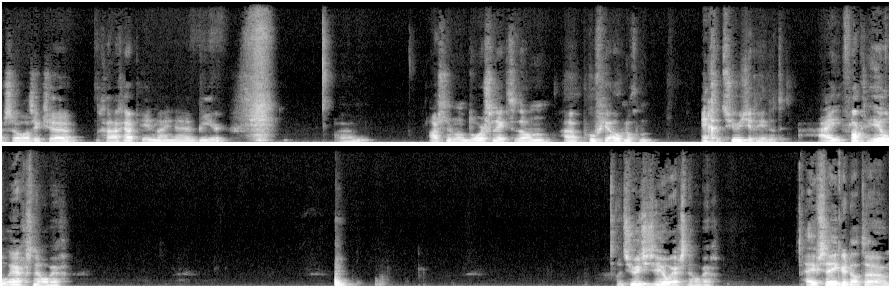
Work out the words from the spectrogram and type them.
zoals ik ze graag heb in mijn bier. Um, als je hem dan doorslikt, dan uh, proef je ook nog echt het zuurtje erin. Dat, hij vlakt heel erg snel weg. Het zuurtje is heel erg snel weg. Hij heeft zeker dat, uh,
